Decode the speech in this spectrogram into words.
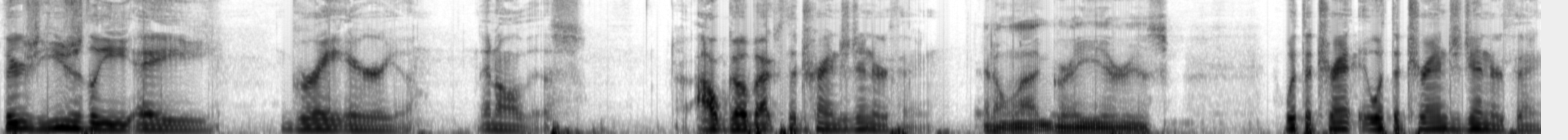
There's usually a gray area in all this. I'll go back to the transgender thing. I don't like gray areas. with the tran with the transgender thing.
